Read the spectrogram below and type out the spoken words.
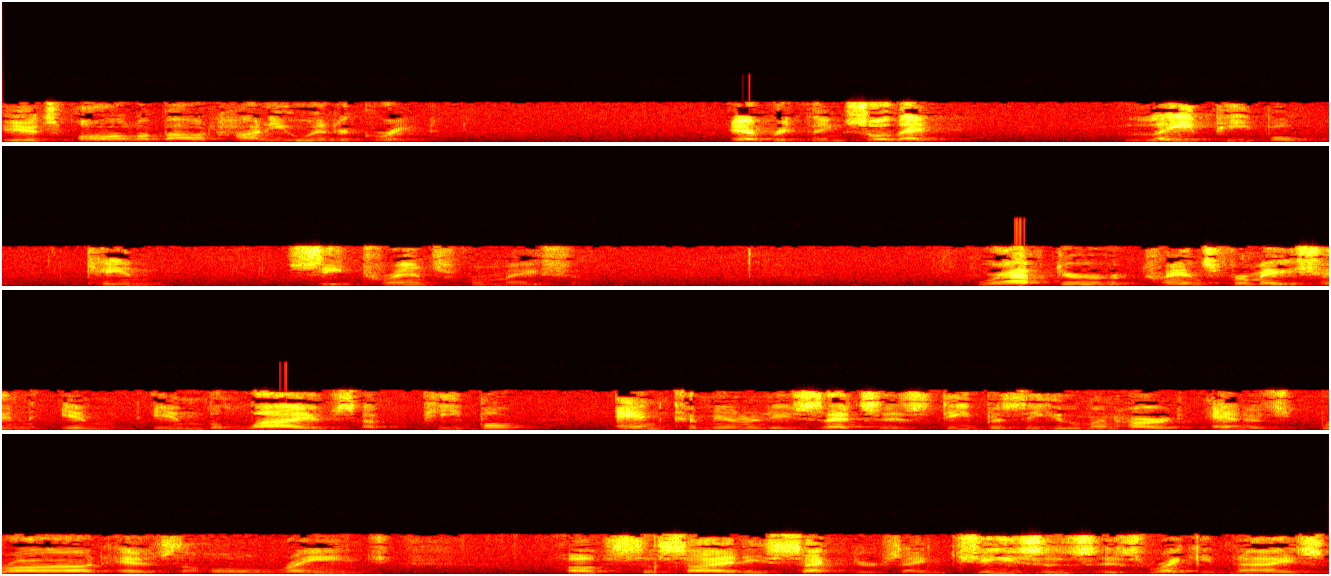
It's all about how do you integrate everything so that lay people can see transformation. We're after transformation in, in the lives of people and communities that's as deep as the human heart and as broad as the whole range of society's sectors. And Jesus is recognized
